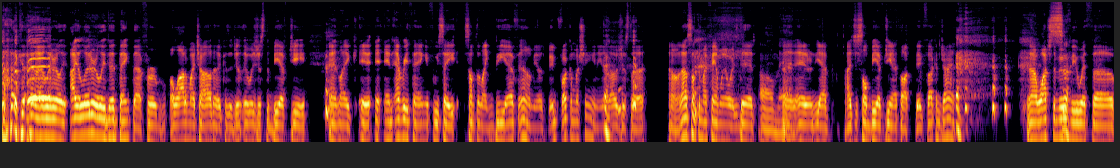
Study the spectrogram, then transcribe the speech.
I literally, I literally did think that for a lot of my childhood because it just, it was just the BFG, and like it, it, and everything. If we say something like BFM, you know, it's big fucking machine. You know, that was just a, I don't know, that was something my family always did. oh, man. And, and yeah, I just saw BFG and I thought big fucking giant. and I watched the So- movie with uh,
